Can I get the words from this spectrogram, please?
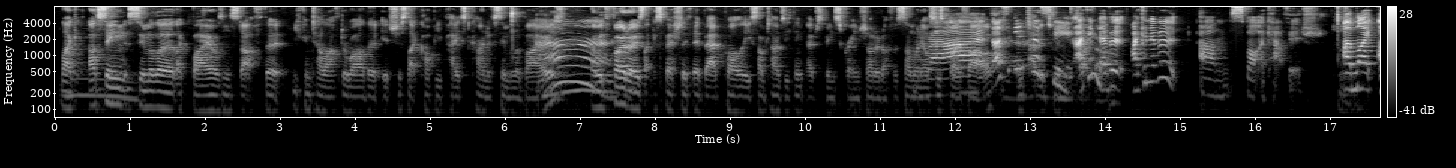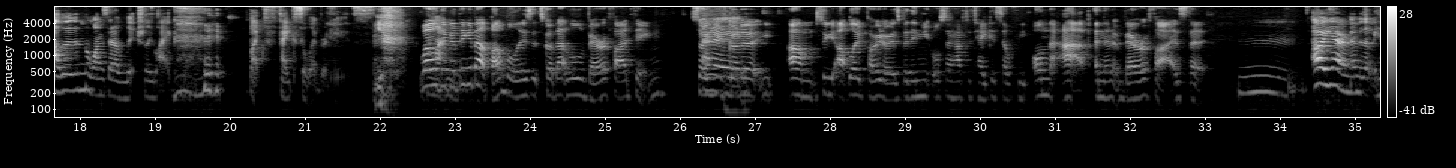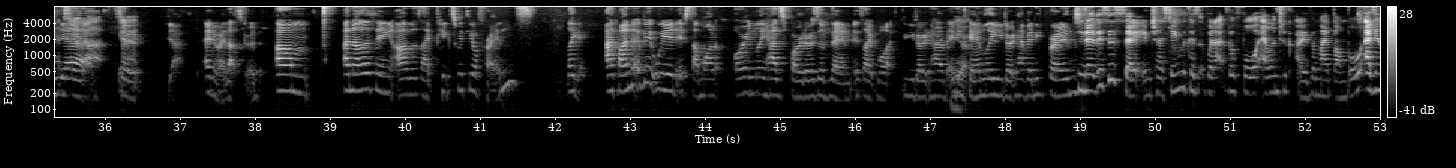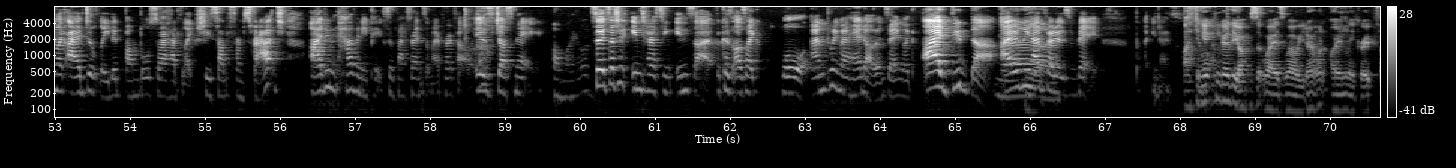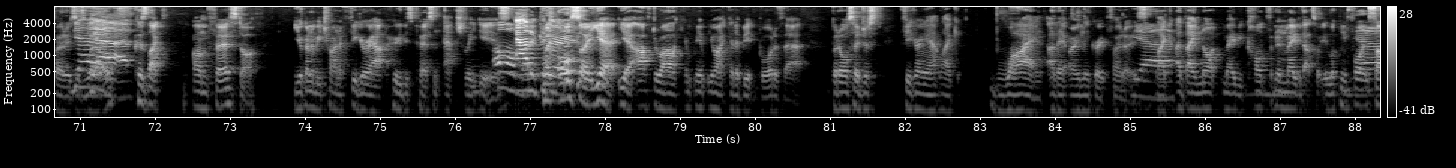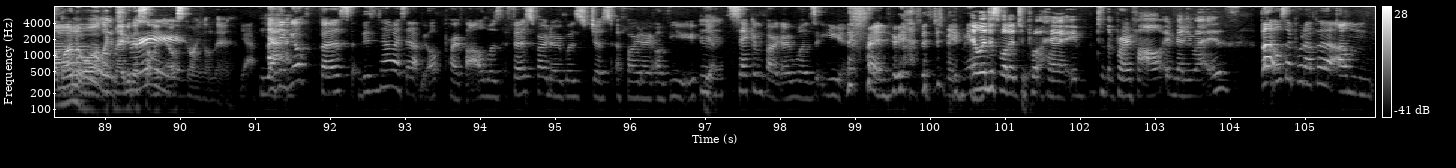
Like I've Mm. seen similar like bios and stuff that you can tell after a while that it's just like copy paste kind of similar bios. Ah. And with photos, like especially if they're bad quality, sometimes you think they've just been screenshotted off of someone else's right. profile. That's Yeah. and added to a interesting. new I can profile. never, I can never um, spot a catfish. Hmm. Unlike other than the ones that are literally like like fake celebrities. Yeah. Well, the good thing about Bumble is it's got that little verified thing. So Hey. you've got to um so you upload photos, but then you also have to take a selfie on the app, and then it verifies that. Mm. Oh yeah, I remember that we had to do Yeah. that. So Yeah. yeah. Anyway, that's good. Um, another thing I was like pics with your friends. Like I find it a bit weird if someone only has photos of them. It's like what you don't have any Yeah. family, you don't have any friends. Do you know this is so interesting because when I before Ellen took over my Bumble, as in like I had deleted Bumble, so I had like she started from scratch. I didn't have any pics of my friends on my profile. It was just me. Oh my god. So it's such an interesting insight because I was like, well, I'm putting my hand up and saying like I did that. I only had photos of me. But you know, I think it can go the opposite way as well. You don't want only group photos Yeah. as well. Because, like, um, first off, you're going to be trying to figure out who this person actually is. Oh Out of the but group. also, yeah, yeah, after a while, like, you, you might get a bit bored of that. But also just figuring out, like, why are they only group photos? Yeah. Like, are they not maybe confident? Maybe that's what you're looking for in someone, or like maybe there's something else going on there. Yeah. Yeah. I think your first, this is how I set up your profile, was first photo was just a photo of you. Mm. Yeah. Second photo was you and a friend who happened to be me. Ellen just wanted to put her into the profile in many ways. But also put up a, um,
